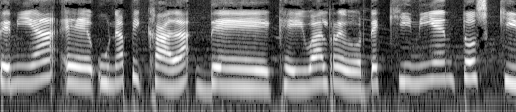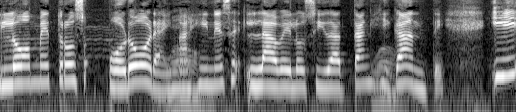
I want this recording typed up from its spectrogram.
Tenía eh, una picada de que iba alrededor de 500 kilómetros por hora. Imagínese la velocidad tan gigante. Y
